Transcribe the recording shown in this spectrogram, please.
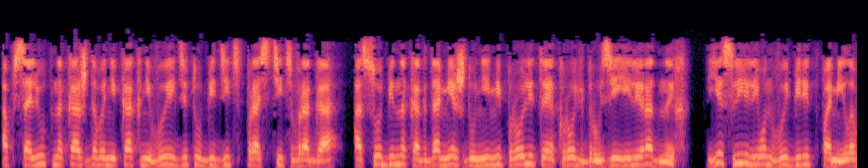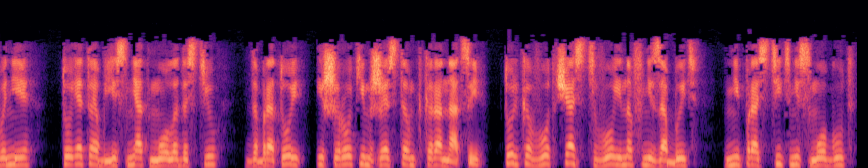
абсолютно каждого никак не выйдет убедить простить врага, особенно когда между ними пролитая кровь друзей или родных. Если или он выберет помилование, то это объяснят молодостью, добротой и широким жестом к коронации. Только вот часть воинов не забыть, не простить не смогут,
